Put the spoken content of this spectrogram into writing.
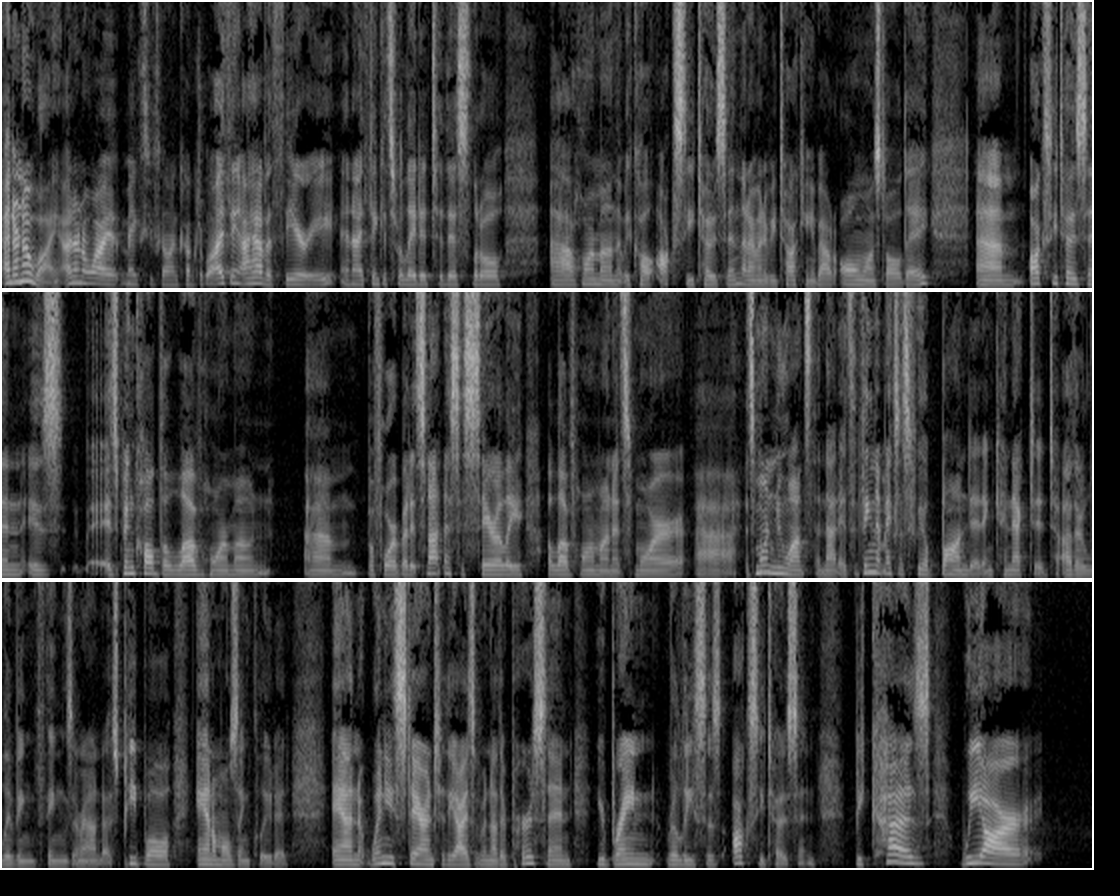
I don't know why. I don't know why it makes you feel uncomfortable. I think I have a theory, and I think it's related to this little uh, hormone that we call oxytocin that I'm going to be talking about almost all day. Um, oxytocin is it's been called the love hormone um, before, but it's not necessarily a love hormone. It's more uh, it's more nuanced than that. It's the thing that makes us feel bonded and connected to other living things around us, people, animals included. And when you stare into the eyes of another person, your brain releases oxytocin because we are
